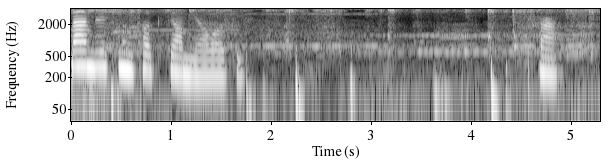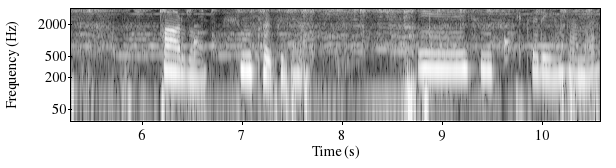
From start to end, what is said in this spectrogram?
ben bir de şunu takacağım ya vazgeçtim. Ha. Pardon şunu takacağım. Ee, şunu çıkarayım hemen.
